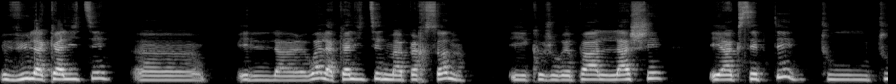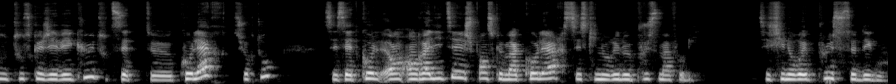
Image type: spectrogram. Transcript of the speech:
vu la qualité euh, et la, ouais, la qualité de ma personne et que j'aurais pas lâché et accepté tout, tout, tout ce que j'ai vécu, toute cette euh, colère surtout. C'est cette colère. En, réalité, je pense que ma colère, c'est ce qui nourrit le plus ma phobie. C'est ce qui nourrit plus ce dégoût.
